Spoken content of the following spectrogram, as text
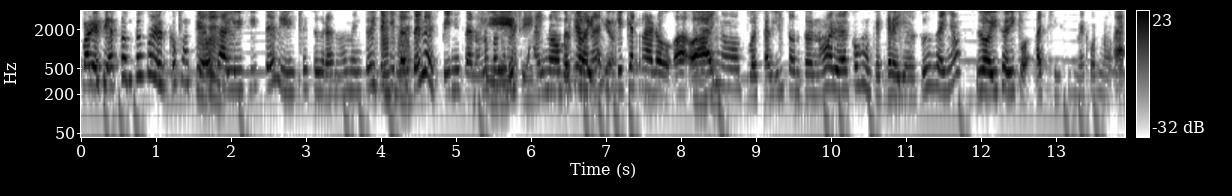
parecía tonto, pero es como que, o sea, lo hiciste, viviste tu gran momento y te quitaste la espinita, ¿no? Sí, no sí. Ay, no, porque van a decir que qué raro. Ah, ay, no, pues está bien tonto, ¿no? Era como que creyó en su sueño, lo hizo y dijo, ah, chis, mejor no. Ah.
